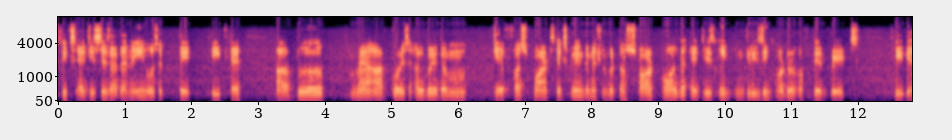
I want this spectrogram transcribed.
सिक्स एजिस से ज़्यादा नहीं हो सकते, ठीक है? अब मैं आपको इस एल्गोरिदम के फ़र्स्ट पार्ट से एक्सप्लेन करना शुरू करता हूँ। Sort all the edges in increasing order of their weights ठीक है?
